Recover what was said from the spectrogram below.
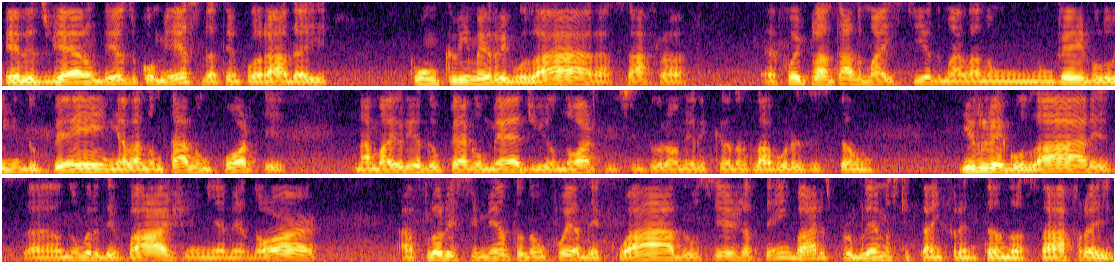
eles vieram desde o começo da temporada aí com um clima irregular, a safra é, foi plantado mais cedo, mas ela não, não veio evoluindo bem, ela não está num porte, na maioria do pega o médio e o norte do cinturão americano, as lavouras estão irregulares, o número de vagem é menor, o florescimento não foi adequado, ou seja, tem vários problemas que está enfrentando a safra e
